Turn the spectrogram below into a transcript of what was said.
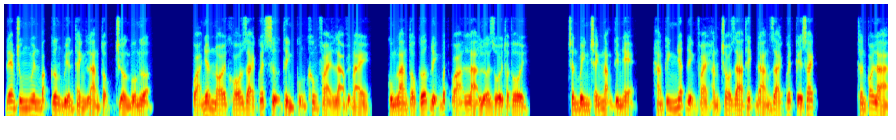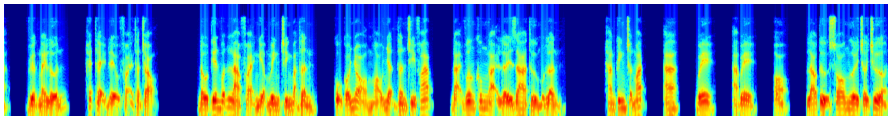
đem trung nguyên bắc cương biến thành lang tộc trường đua ngựa. Quả nhân nói khó giải quyết sự tình cũng không phải là việc này, cùng lang tộc ước định bất quá là lừa dối thuật thôi. Trần bình tránh nặng tim nhẹ, hàn kinh nhất định phải hắn cho ra thích đáng giải quyết kế sách. Thần coi là, việc này lớn, hết thể đều phải thận trọng. Đầu tiên vẫn là phải nghiệm minh chính bản thân, cổ có nhỏ máu nhận thân chi pháp, đại vương không ngại lấy ra thử một lần. Hàn kinh trận mắt, a, b a, b lão tử so ngươi chớ chữa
